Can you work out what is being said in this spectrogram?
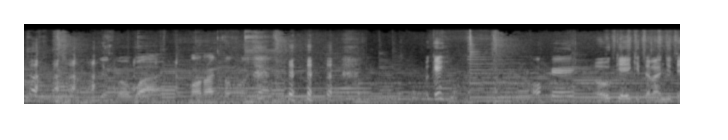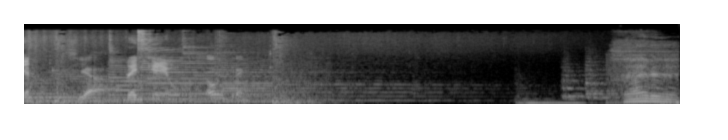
Jangan bawa orang dong lu Jang. Oke. Oke. Oke, kita lanjut ya. Siap. Brankeo. Oh, breng. Aduh.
